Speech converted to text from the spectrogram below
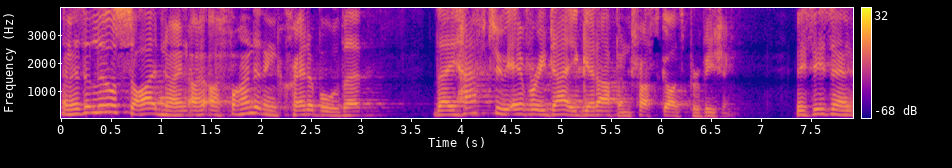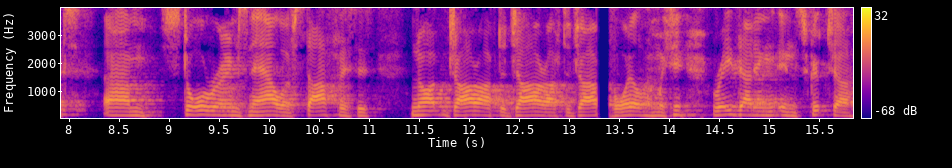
And as a little side note, I, I find it incredible that they have to every day get up and trust God's provision. This isn't um, storerooms now of stuff. This is not jar after jar after jar of oil, and we can read that in, in Scripture.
